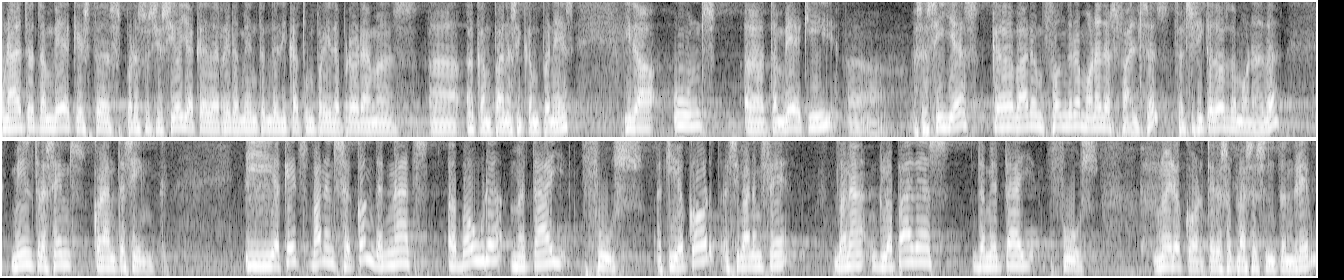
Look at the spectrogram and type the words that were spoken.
Un altre també, aquestes per associació, ja que darrerament han dedicat un parell de programes a, a campanes i campaners, i d'uns eh, també aquí, eh, a les illes, que varen fondre monedes falses, falsificadors de moneda, 1345. I aquests varen ser condemnats a veure metall fus. Aquí a Cort els hi varen fer donar glopades de metall fus. No era Cort, era la plaça Sant Andreu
